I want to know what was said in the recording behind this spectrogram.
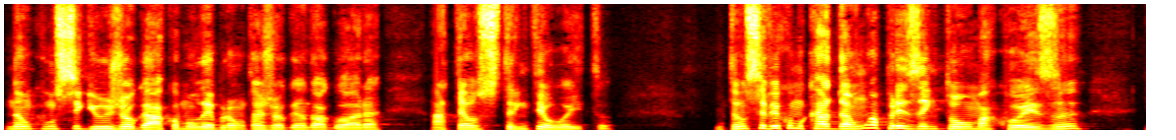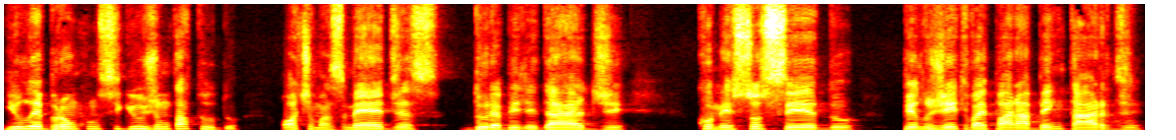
não conseguiu jogar como o LeBron tá jogando agora até os 38. Então você vê como cada um apresentou uma coisa e o LeBron conseguiu juntar tudo. Ótimas médias, durabilidade, começou cedo, pelo jeito vai parar bem tarde.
